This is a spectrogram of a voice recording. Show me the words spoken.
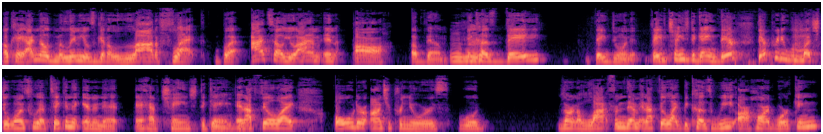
Okay, I know millennials get a lot of flack, but I tell you, I am in awe of them mm-hmm. because they they doing it. They've mm. changed the game. They're they're pretty much the ones who have taken the internet and have changed the game. And I feel like older entrepreneurs will learn a lot from them. And I feel like because we are hardworking,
